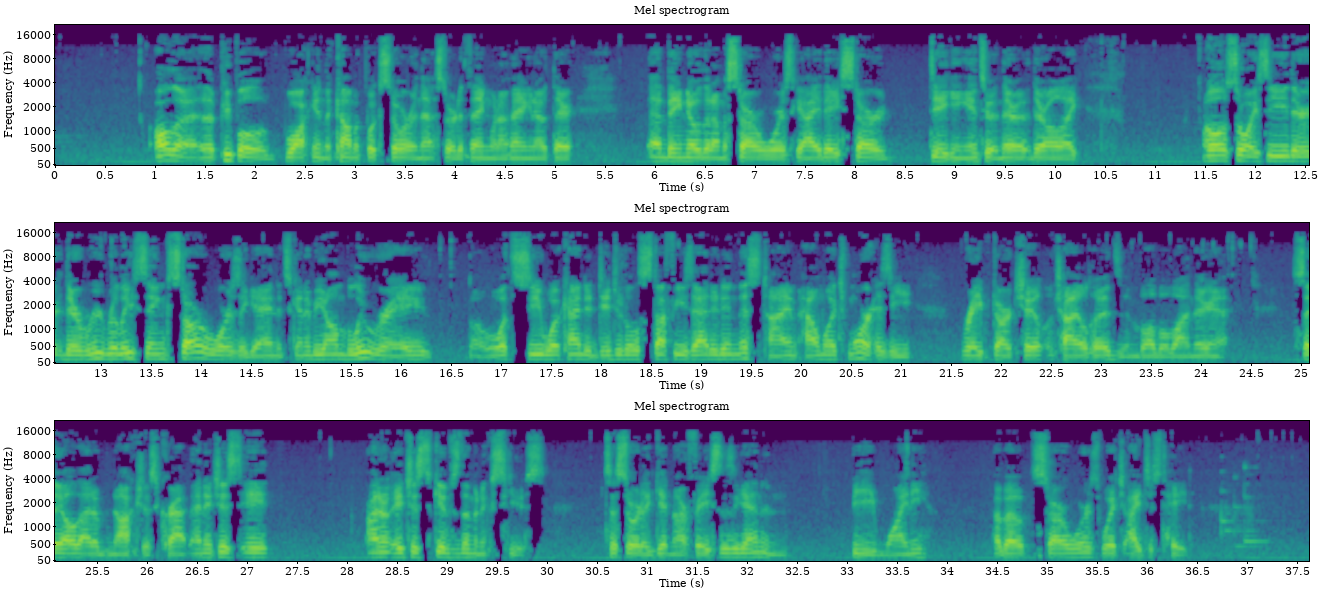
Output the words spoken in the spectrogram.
all the, the people walk in the comic book store and that sort of thing when I'm hanging out there, and they know that I'm a Star Wars guy, they start digging into it, and they're they're all like. Oh, so I see they're they're re-releasing Star Wars again. It's going to be on Blu-ray. Oh, let's see what kind of digital stuff he's added in this time. How much more has he raped our chil- childhoods and blah blah blah? And they're to say all that obnoxious crap, and it just it I don't. It just gives them an excuse to sort of get in our faces again and be whiny about Star Wars, which I just hate.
